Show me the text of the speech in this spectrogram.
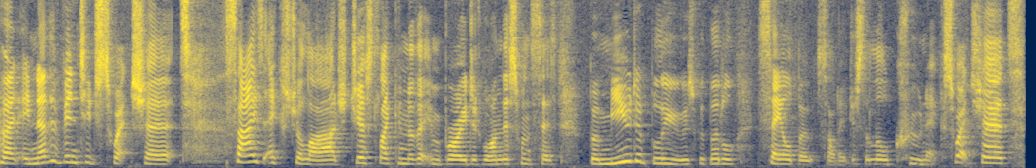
Right, another vintage sweatshirt, size extra large, just like another embroidered one. This one says Bermuda Blues with little sailboats on it, just a little crew neck sweatshirt.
